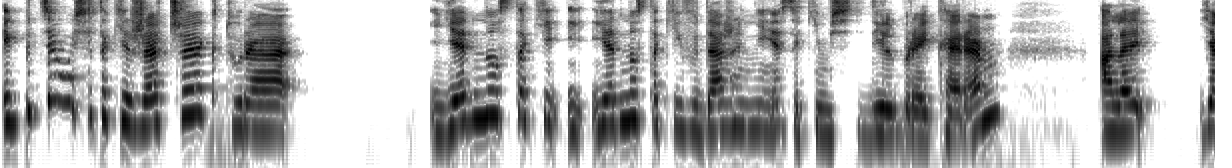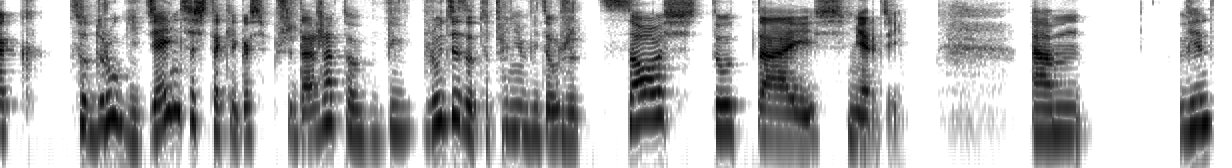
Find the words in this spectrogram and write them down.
jakby działy się takie rzeczy, które jedno z, taki, jedno z takich wydarzeń nie jest jakimś deal breakerem, ale jak co drugi dzień coś takiego się przydarza, to ludzie z otoczenia widzą, że coś tutaj śmierdzi. Um, więc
